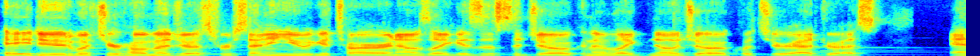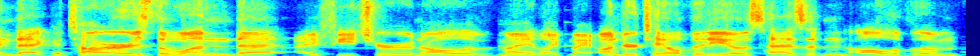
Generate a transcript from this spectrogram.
hey dude, what's your home address? We're sending you a guitar. And I was like, is this a joke? And they're like, no joke, what's your address? And that guitar is the one that I feature in all of my like my Undertale videos has it in all of them.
